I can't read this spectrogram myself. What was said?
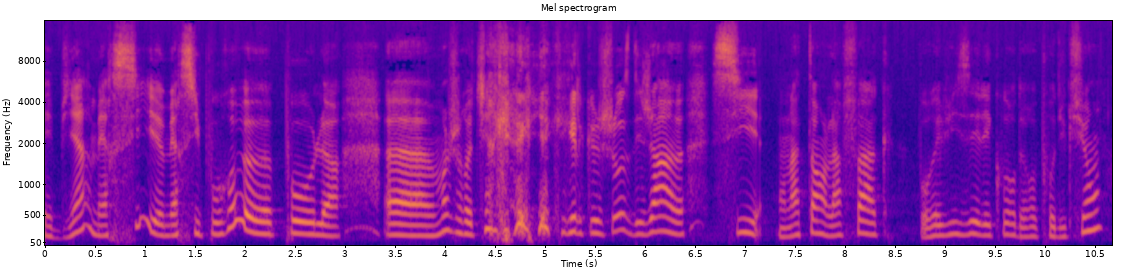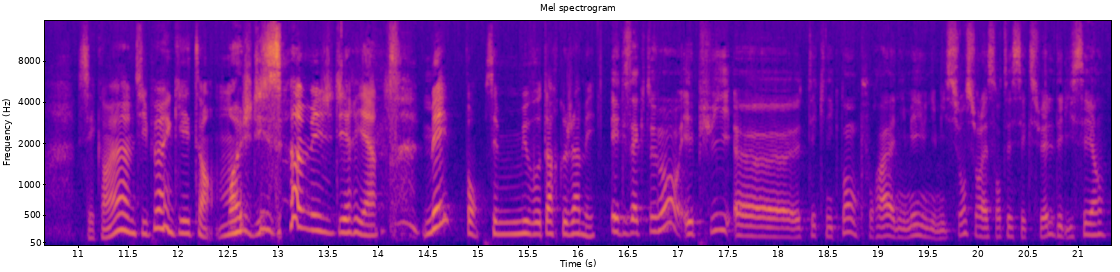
Eh bien, merci, merci pour eux, Paul. Euh, moi, je retiens quelque chose. Déjà, euh, si on attend la fac pour réviser les cours de reproduction, c'est quand même un petit peu inquiétant. Moi, je dis ça, mais je dis rien. Mais bon, c'est mieux vaut tard que jamais. Exactement. Et puis, euh, techniquement, on pourra animer une émission sur la santé sexuelle des lycéens.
